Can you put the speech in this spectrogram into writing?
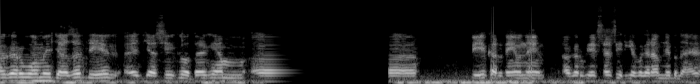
اگر وہ ہمیں اجازت دے، جیسے کہ ہوتا ہے کہ ہم پے کر دیں انہیں، اگر کوئی ایکسیس ایریا وغیرہ ہم نے بنایا ہے،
